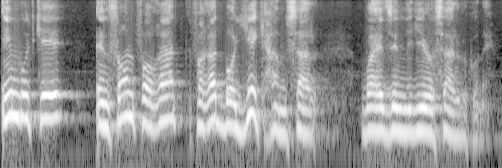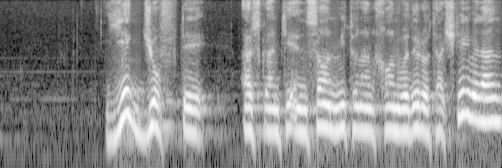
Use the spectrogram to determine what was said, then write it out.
این بود که انسان فقط فقط با یک همسر باید زندگی رو سر بکنه. یک جفت کنم که انسان می‌تونن خانواده رو تشکیل بدن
